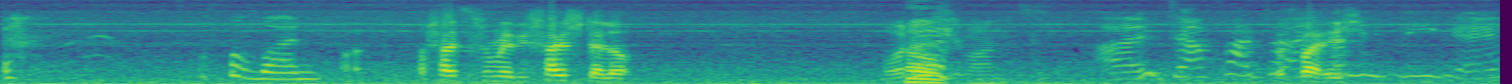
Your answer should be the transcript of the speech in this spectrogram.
Oh Mann. Ach, scheiße, schon wieder die Scheißstelle. Oder Oh. jemand. Alter Vater, Das war ich kann ich. nicht fliegen, ey.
